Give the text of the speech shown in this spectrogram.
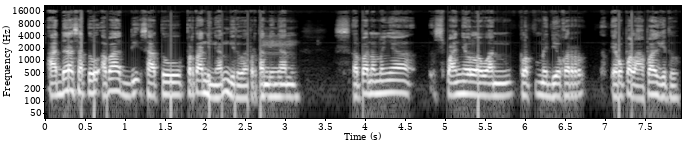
ada satu apa di satu pertandingan gitu kan pertandingan s- apa namanya Spanyol lawan klub mediocre Eropa lah apa gitu.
